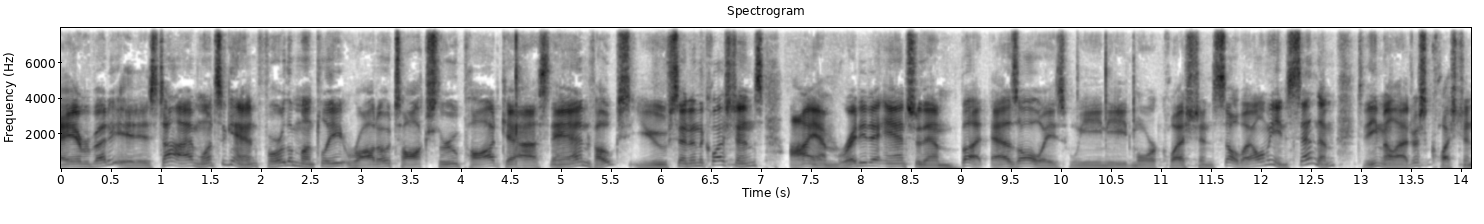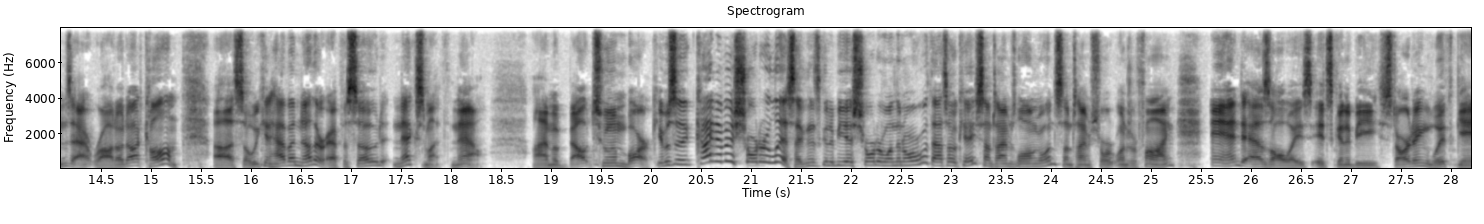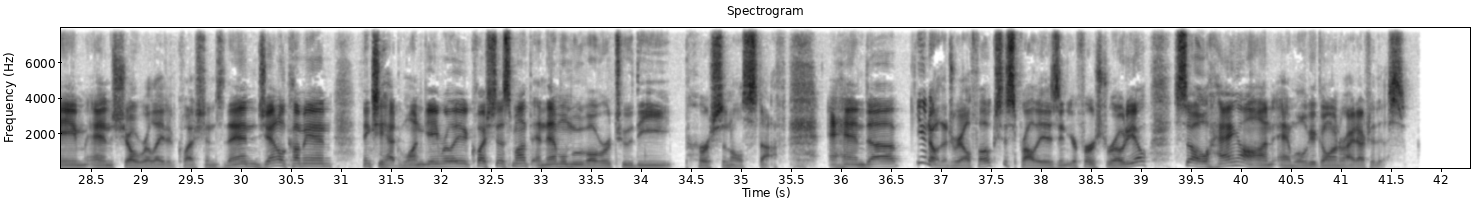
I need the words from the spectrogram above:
Hey, everybody, it is time once again for the monthly Rahdo Talks Through podcast. And, folks, you've sent in the questions. I am ready to answer them, but as always, we need more questions. So, by all means, send them to the email address questions at rahdo.com uh, so we can have another episode next month. Now, I'm about to embark. It was a kind of a shorter list. I think it's going to be a shorter one than normal, that's okay. Sometimes long ones, sometimes short ones are fine. And as always, it's going to be starting with game and show related questions. Then Jen will come in. I think she had one game related question this month, and then we'll move over to the personal stuff. And uh, you know the drill, folks. This probably isn't your first rodeo. So hang on, and we'll get going right after this.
